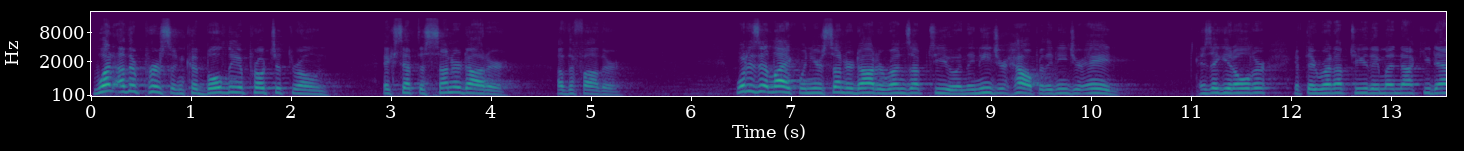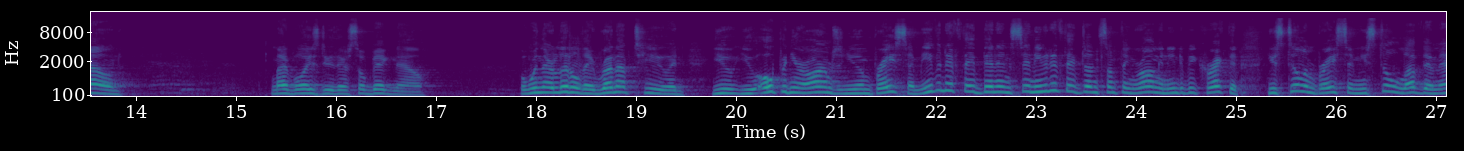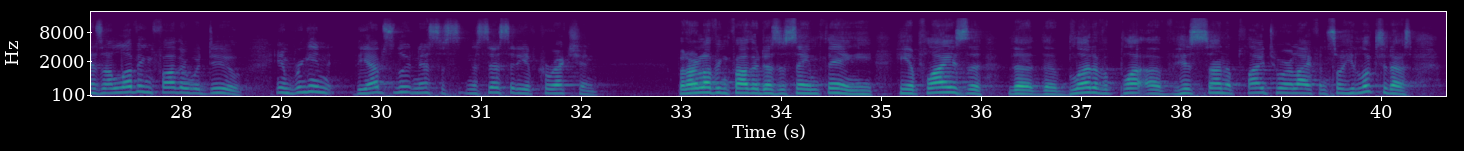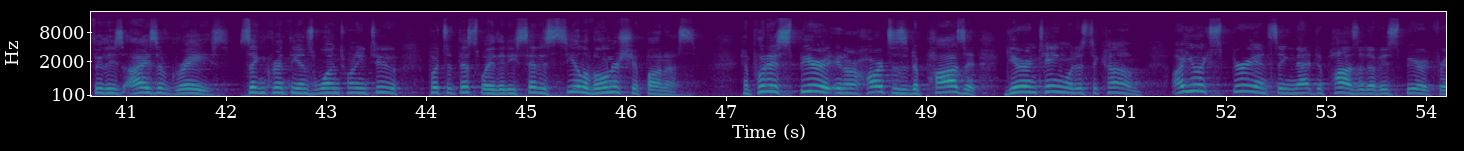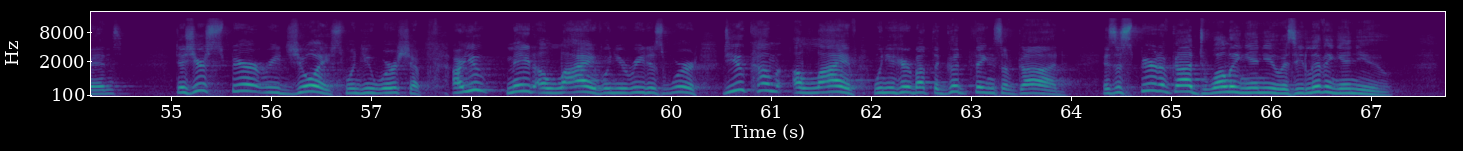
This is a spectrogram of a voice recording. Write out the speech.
What other person could boldly approach a throne except the son or daughter of the Father? What is it like when your son or daughter runs up to you and they need your help or they need your aid? As they get older, if they run up to you, they might knock you down. My boys do, they're so big now. But when they're little, they run up to you and you, you open your arms and you embrace them. Even if they've been in sin, even if they've done something wrong and need to be corrected, you still embrace them. You still love them as a loving father would do in bringing the absolute necessity of correction. But our loving Father does the same thing. He, he applies the, the, the blood of, of His Son applied to our life. And so He looks at us through these eyes of grace. 2 Corinthians 1.22 puts it this way, that He set His seal of ownership on us and put His Spirit in our hearts as a deposit, guaranteeing what is to come. Are you experiencing that deposit of His Spirit, friends? Does your spirit rejoice when you worship? Are you made alive when you read His Word? Do you come alive when you hear about the good things of God? Is the Spirit of God dwelling in you? Is He living in you?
